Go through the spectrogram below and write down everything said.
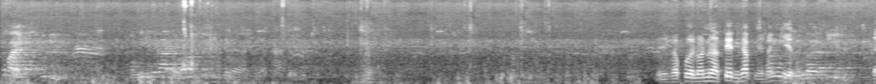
สบายดูดิผมมีเวลาแต่ว่า นี่ ครับเพื่อนว่าเนื้อเต้นครับนี่สังเกตได้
